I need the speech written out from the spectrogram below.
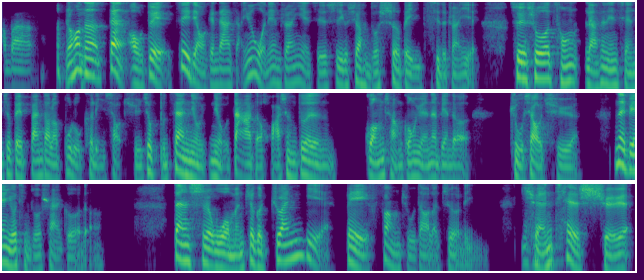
好吧。然后呢，但哦，对这一点我跟大家讲，因为我念专业其实是一个需要很多设备仪器的专业，所以说从两三年前就被搬到了布鲁克林校区，就不在纽纽大的华盛顿。广场公园那边的主校区，那边有挺多帅哥的，但是我们这个专业被放逐到了这里，全 Tisch 学院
